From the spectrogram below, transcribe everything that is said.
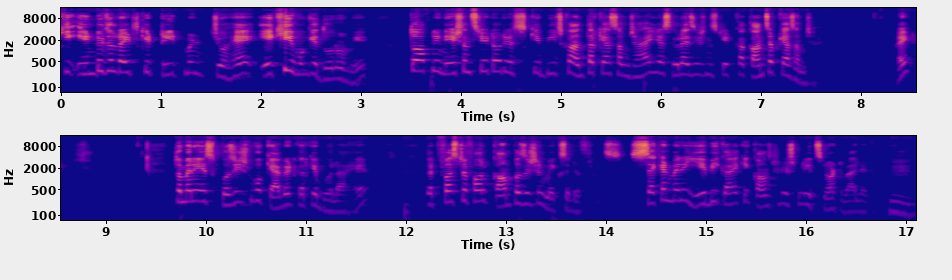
कि इंडिविजुअल राइट्स के ट्रीटमेंट जो है एक ही होंगे दोनों में तो अपने नेशन स्टेट और इसके बीच का अंतर क्या समझा है या सिविलाइजेशन स्टेट का कॉन्सेप्ट क्या समझा है? राइट तो मैंने इस पोजीशन को कैबिट करके बोला है that first of all composition makes a difference. Second मैंने ये भी कहा है कि constitutionally it's not valid. हम्म,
